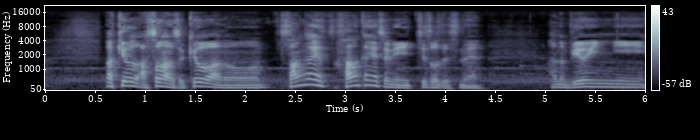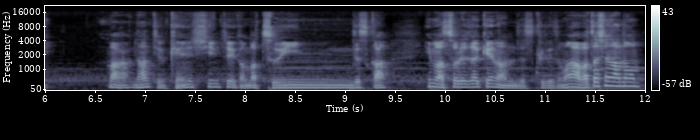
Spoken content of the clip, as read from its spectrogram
まあ今日、あ、そうなんですよ。今日はあの、3ヶ月、3ヶ月に一度ですね、あの、病院に、まあ、なんていう、検診というか、まあ、通院ですか？今それだけなんですけれども、あ、私のあの、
